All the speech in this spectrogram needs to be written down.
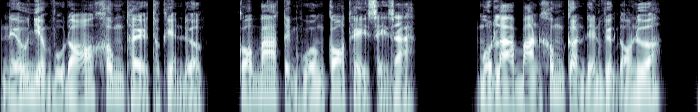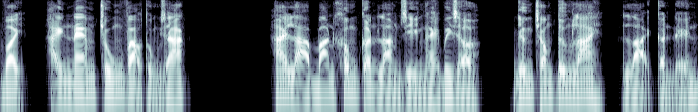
nếu nhiệm vụ đó không thể thực hiện được có ba tình huống có thể xảy ra một là bạn không cần đến việc đó nữa vậy hãy ném chúng vào thùng rác. hai là bạn không cần làm gì ngay bây giờ, nhưng trong tương lai lại cần đến.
